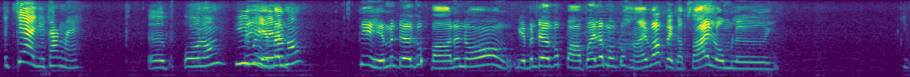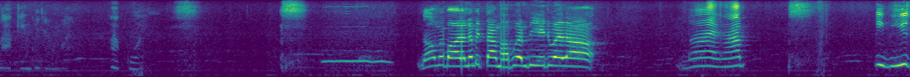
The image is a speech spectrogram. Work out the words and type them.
ไอ้แจ้อยู่ทางไหน เออโอ้น้อง พี่ไม่เห็นแล้วน้องพี่เห็นมันเดินก็ป่านะน้องเห็นมันเดินก็ป่าไปแล้วมันก็หายวับไปกับสายลมเลย พี่พาเก่งไปจังวะพากลัว น้องไม่บายแล้วนะไปตามหาเพื่อนพี่ด้วยล่ะ ได้ครับพี่พีท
